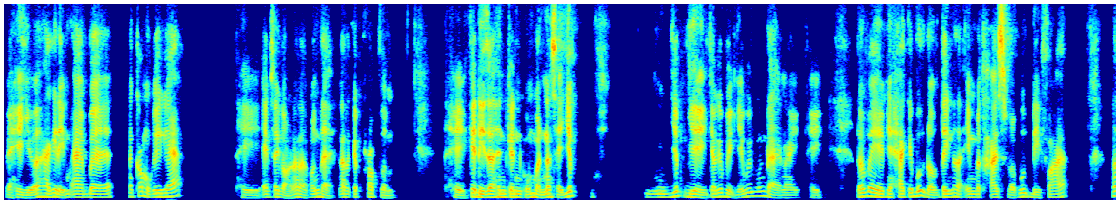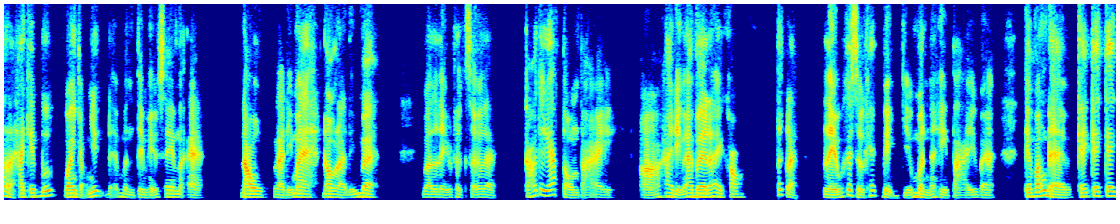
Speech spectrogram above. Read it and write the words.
Và thì giữa hai cái điểm A, B nó có một cái gap, thì em sẽ gọi nó là vấn đề, nó là cái problem. Thì cái design thinking của mình nó sẽ giúp giúp gì cho cái việc giải quyết vấn đề này? Thì đối với em nha, hai cái bước đầu tiên đó là empathize và bước define nó là hai cái bước quan trọng nhất để mình tìm hiểu xem là à đâu là điểm A, đâu là điểm B? Và liệu thực sự là có cái gap tồn tại ở hai điểm AB đó hay không? Tức là liệu cái sự khác biệt giữa mình ở hiện tại và cái vấn đề cái cái cái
